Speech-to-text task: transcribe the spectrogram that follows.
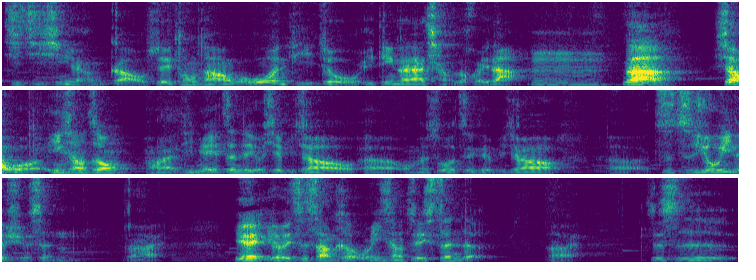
积极性也很高，所以通常我问问题就一定大家抢着回答，嗯嗯嗯。那像我印象中，哎，里面也真的有些比较，呃，我们说这个比较，呃，资质优异的学生，啊，还。因为有一次上课，我印象最深的，哎，就是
